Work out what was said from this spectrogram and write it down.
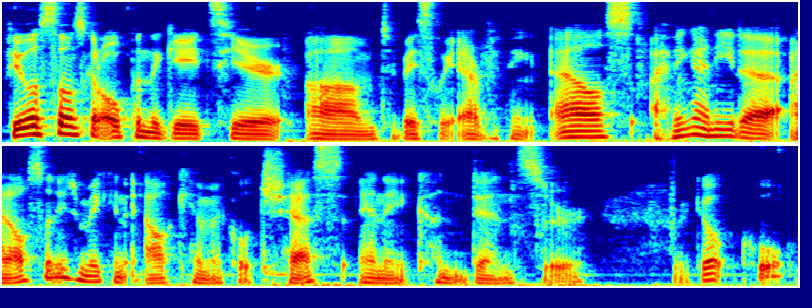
philo stone's gonna open the gates here um, to basically everything else. I think I need a. I also need to make an alchemical chest and a condenser. There we go. Cool.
